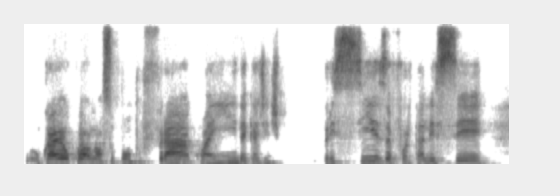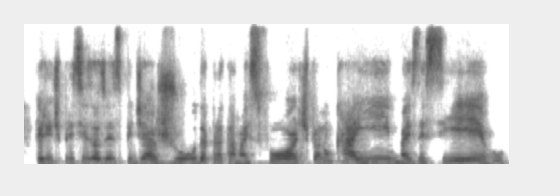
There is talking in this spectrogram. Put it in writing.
qual é, qual é o nosso ponto fraco ainda, que a gente precisa fortalecer, que a gente precisa, às vezes, pedir ajuda para estar tá mais forte, para não cair mais nesse erro,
